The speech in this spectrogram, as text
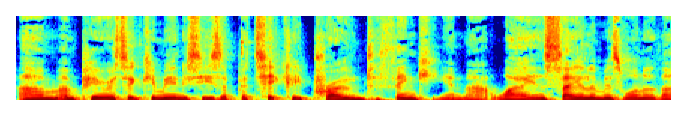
Um, and Puritan communities are particularly prone to thinking in that way, and Salem is one of those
